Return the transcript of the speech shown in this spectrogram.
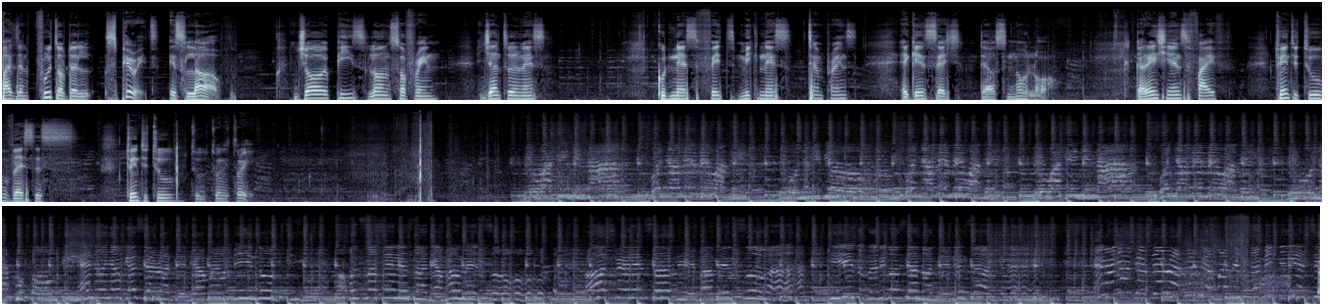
But the fruit of the Spirit is love, joy, peace, long suffering, gentleness, goodness, faith, meekness, temperance. Against such there is no law. Galatians 5 22 verses 22 to 23.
